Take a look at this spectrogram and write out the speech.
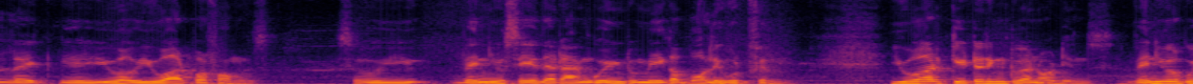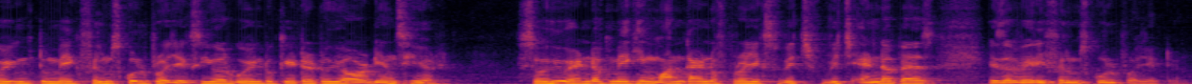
like you are, you are performers. So you, when you say that i'm going to make a bollywood film you are catering to an audience. When you are going to make film school projects you are going to cater to your audience here so you end up making one kind of projects which which end up as is a very film school project you know.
